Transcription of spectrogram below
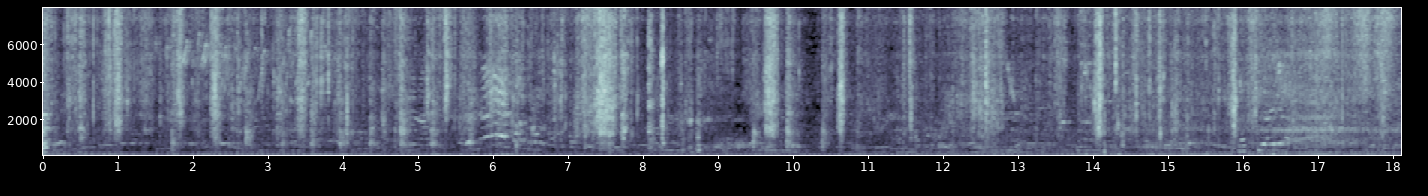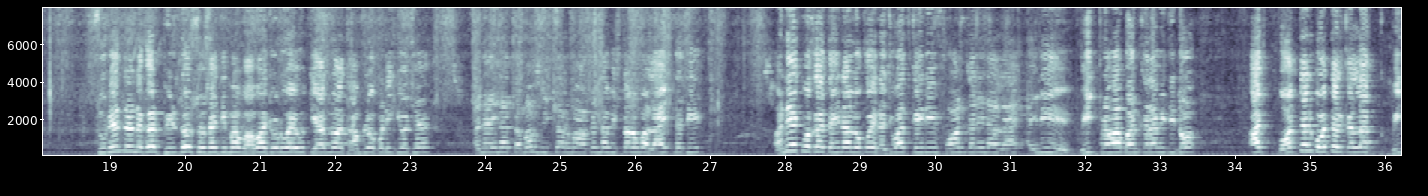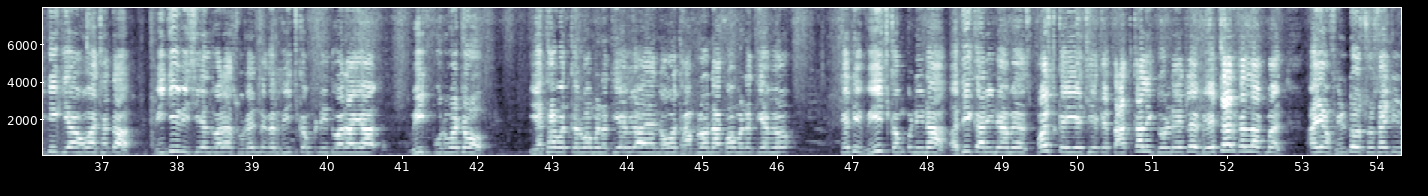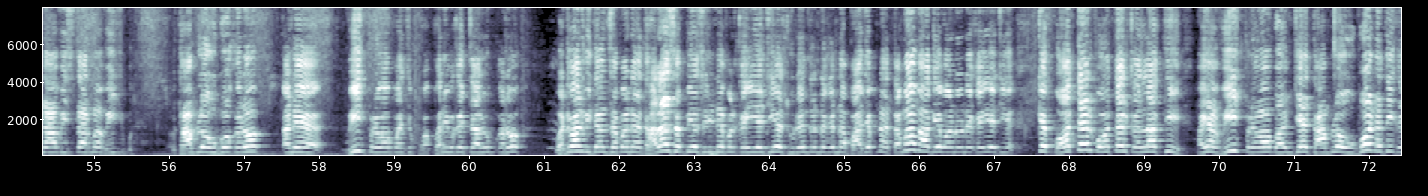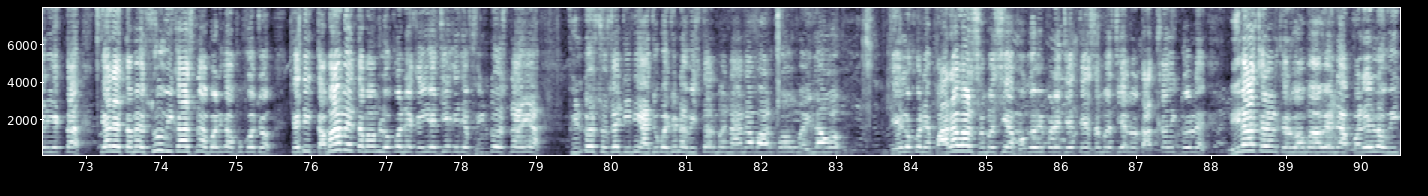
સુરેન્દ્રનગર ફિરદોસ સોસાયટીમાં વાવાઝોડું આવ્યું, ત્યારનો આ થાંભલો પડી ગયો છે. અને અહીંના તમામ વિસ્તારોમાં આગળના વિસ્તારોમાં લાઇટ નથી. અનેક વખત અહીંના લોકોએ રજૂઆત કરી, ફોન કરીને અહીંની વીજ પ્રવાહ બંધ કરાવી દીધો. આજ બોતેર બોતેર કલાક વીતી ગયા હોવા છતાં પીજીવીસીએલ દ્વારા સુરેન્દ્રનગર વીજ કંપની દ્વારા અહીંયા વીજ પુરવઠો યથાવત કરવામાં નથી આવ્યો અહીંયા નવો થાંભલો નાખવામાં નથી આવ્યો. તેથી વીજ કંપનીના અધિકારીને અમે સ્પષ્ટ કહીએ છીએ કે તાત્કાલિક ધોરણે એટલે બે ચાર કલાકમાં જ અહીંયા ફિલ્ડો સોસાયટીના વિસ્તારમાં વીજ થાંભલો ઊભો કરો અને વીજ પ્રવાહ ફરી વખત ચાલુ કરો. વઢવાણ વિધાનસભાના ધારાસભ્યશ્રીને પણ કહીએ છીએ, સુરેન્દ્રનગરના ભાજપના તમામ આગેવાનોને કહીએ છીએ કે બોતેર બોતેર કલાકથી અહીંયા વીજ પ્રવાહ બંધ છે, થાંભલો ઊભો નથી કરી શકતા. ત્યારે તમે શું વિકાસના બણગા ફૂકો છો? તેથી તમામે તમામ લોકોને કહીએ છીએ કે જે ફિરદોસના અહીંયા ફિરદોસ સોસાયટીની આજુબાજુના વિસ્તારમાં નાના બાળકો, મહિલાઓ, જે લોકોને પારાવાર સમસ્યા ભોગવવી પડે છે, તે સમસ્યાનો તાત્કાલિક ધોરણે નિરાકરણ કરવામાં આવે અને આ પડેલો વીજ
